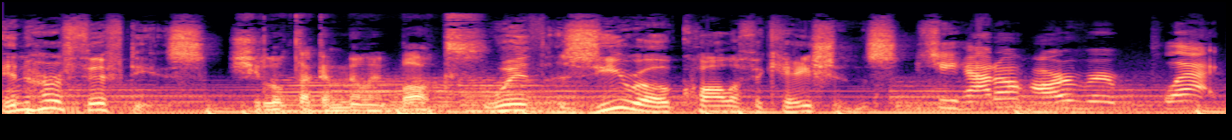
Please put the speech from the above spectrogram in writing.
in her 50s, She looked like a million bucks. with zero qualifications, She had a Harvard plaque.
